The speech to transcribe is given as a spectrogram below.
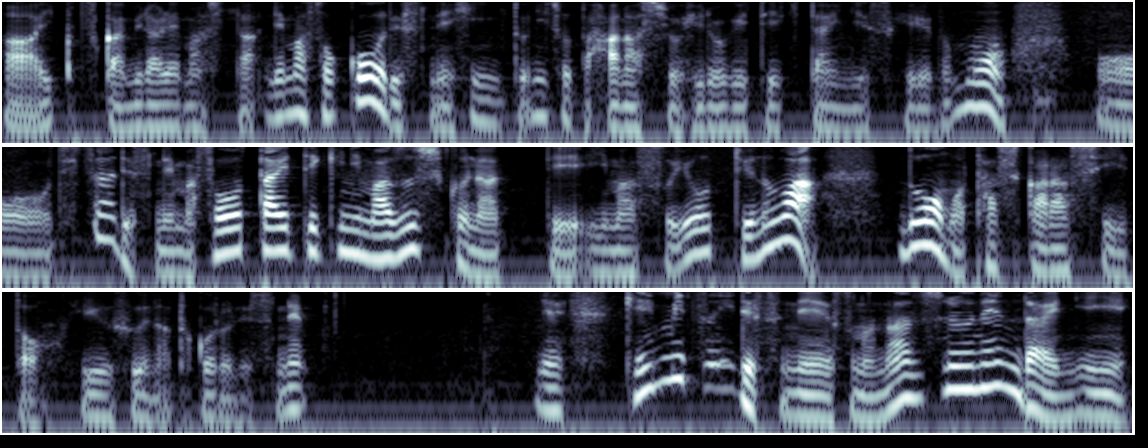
あいくつか見られました。で、まあそこをですね、ヒントにちょっと話を広げていきたいんですけれども、実はですね、まあ、相対的に貧しくなっていますよっていうのは、どうも確からしいというふうなところですね。で、厳密にですね、その70年代に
